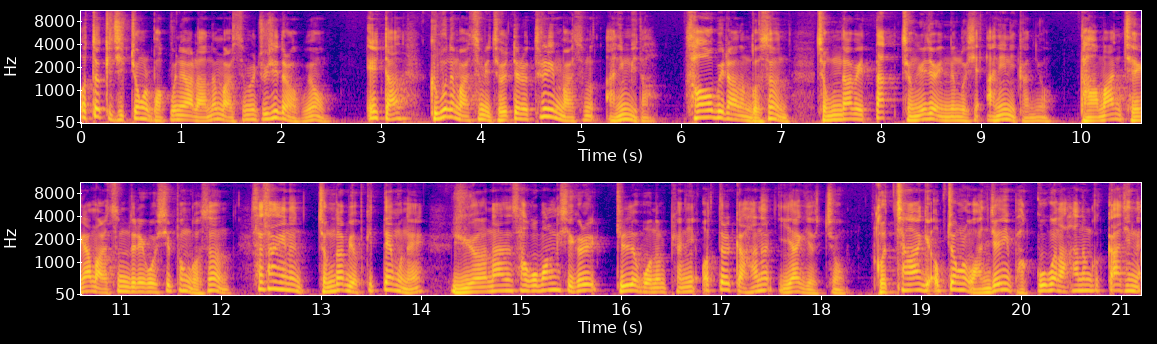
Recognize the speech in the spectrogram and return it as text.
어떻게 직종을 바꾸냐라는 말씀을 주시더라고요. 일단 그분의 말씀이 절대로 틀린 말씀은 아닙니다. 사업이라는 것은 정답이 딱 정해져 있는 것이 아니니까요. 다만 제가 말씀드리고 싶은 것은 세상에는 정답이 없기 때문에 유연한 사고방식을 길러보는 편이 어떨까 하는 이야기였죠. 거창하게 업종을 완전히 바꾸거나 하는 것까지는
